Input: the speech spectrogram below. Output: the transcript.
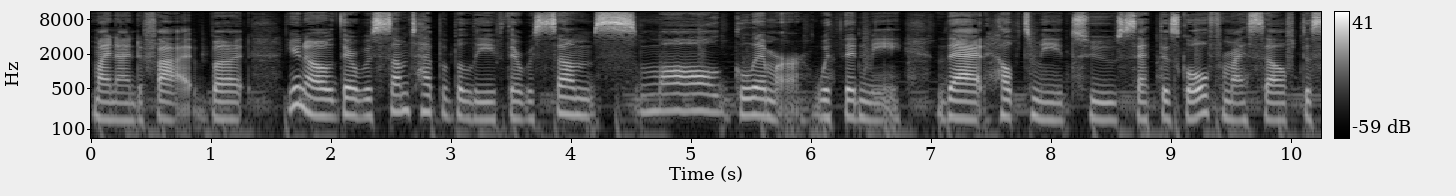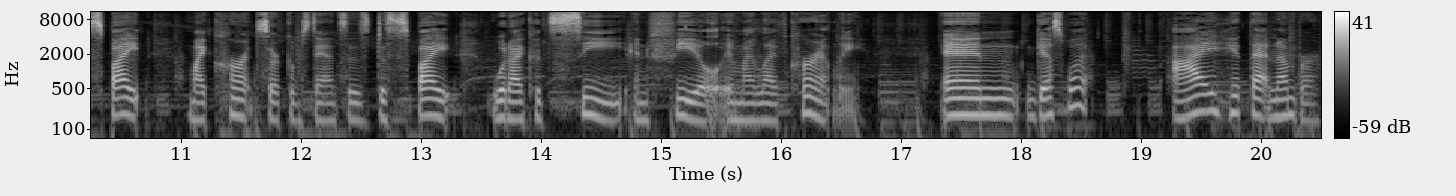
my nine to five. But, you know, there was some type of belief, there was some small glimmer within me that helped me to set this goal for myself despite my current circumstances, despite what I could see and feel in my life currently. And guess what? I hit that number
